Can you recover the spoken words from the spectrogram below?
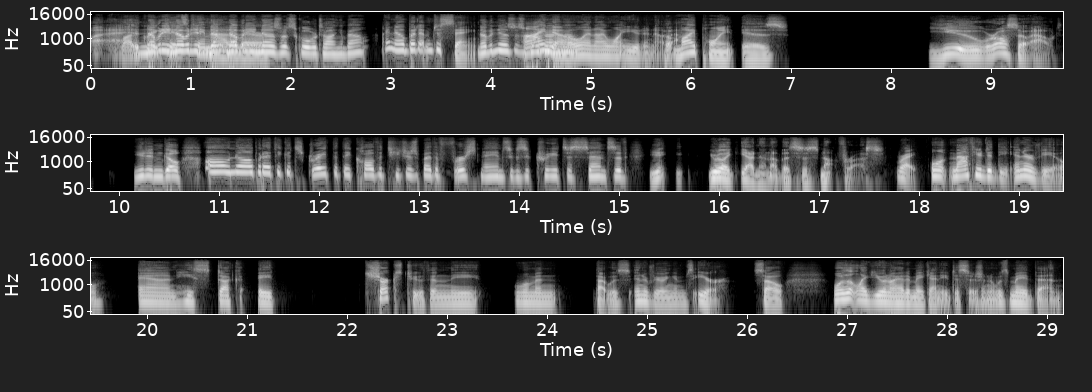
I- lot of great nobody, nobody, no- nobody knows what school we're talking about. I know, but I'm just saying. Nobody knows what school. I we're talking about. know, and I want you to know. But that. my point is, you were also out. You didn't go, oh no, but I think it's great that they call the teachers by the first names because it creates a sense of you. You were like, yeah, no, no, this is not for us. Right. Well, Matthew did the interview and he stuck a shark's tooth in the woman that was interviewing him's ear. So it wasn't like you and I had to make any decision. It was made then.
